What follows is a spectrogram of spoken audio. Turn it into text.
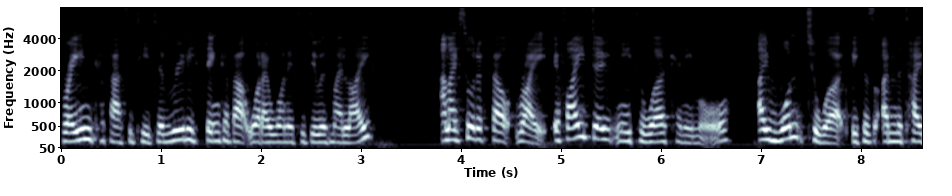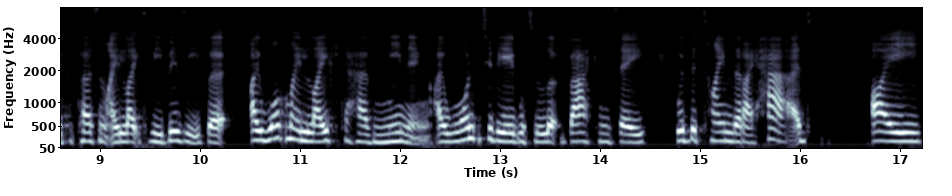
brain capacity to really think about what I wanted to do with my life. And I sort of felt, right, if I don't need to work anymore, I want to work because I'm the type of person I like to be busy, but I want my life to have meaning. I want to be able to look back and say, with the time that I had, I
